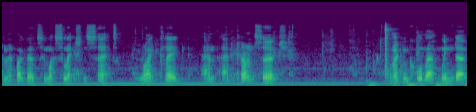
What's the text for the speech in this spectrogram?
and if I go to my selection set, right click and add current search I can call that window.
